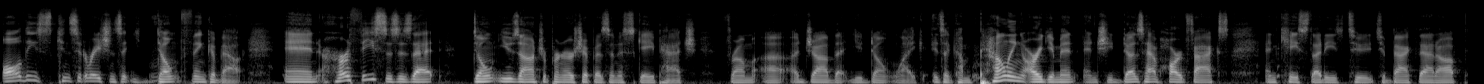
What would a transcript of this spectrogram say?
all these considerations that you don't think about. And her thesis is that Don't use entrepreneurship as an escape hatch from a, a, job that you don't like. It's a compelling argument, and she does have hard facts and case studies to to back that up.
